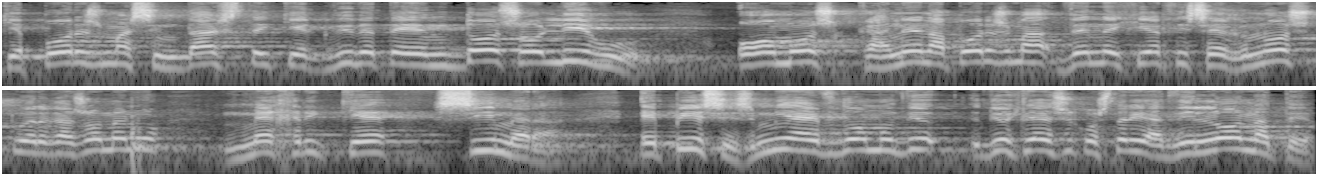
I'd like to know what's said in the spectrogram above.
και πόρισμα συντάσσεται και εκδίδεται εντός ολίγου. Όμως κανένα πόρισμα δεν έχει έρθει σε γνώση του εργαζόμενου μέχρι και σήμερα. Επίσης, 1 Εβδόμου 2023 δηλώνατε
